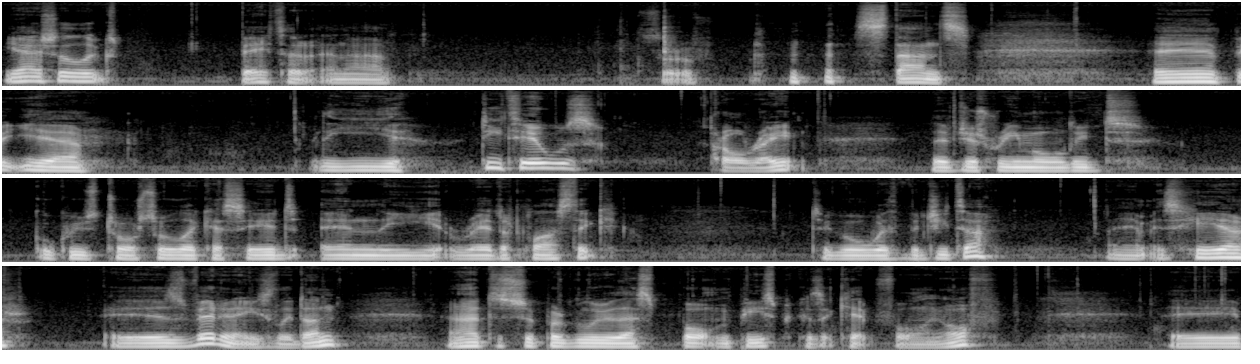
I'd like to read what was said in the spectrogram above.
he actually looks better in a sort of stance. Uh, but yeah, the details are alright. They've just remolded Goku's torso, like I said, in the redder plastic to go with Vegeta. Um, his hair is very nicely done. I had to super glue this bottom piece because it kept falling off. Uh,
